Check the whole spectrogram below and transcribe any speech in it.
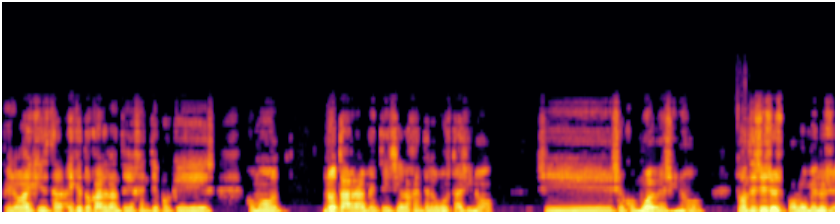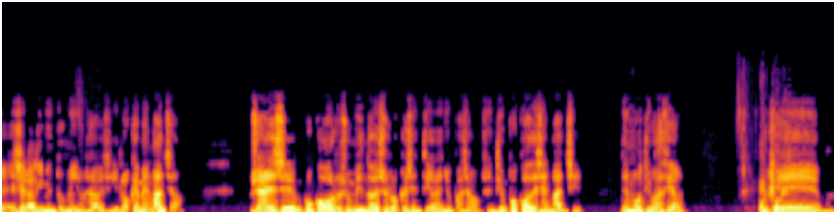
pero hay que, estar, hay que tocar delante de gente porque es como nota realmente si a la gente le gusta, si no, si se conmueve, si no. Entonces eso es por lo menos es el alimento mío, ¿sabes? Y lo que me engancha. O sea, es un poco resumiendo, eso es lo que sentí el año pasado. Sentí un poco desenganche, desmotivación. El mm.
